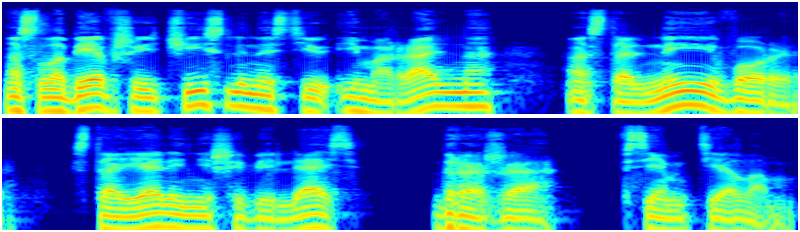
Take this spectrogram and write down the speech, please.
Ослабевшие численностью и морально, остальные воры стояли не шевелясь, дрожа всем телом.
